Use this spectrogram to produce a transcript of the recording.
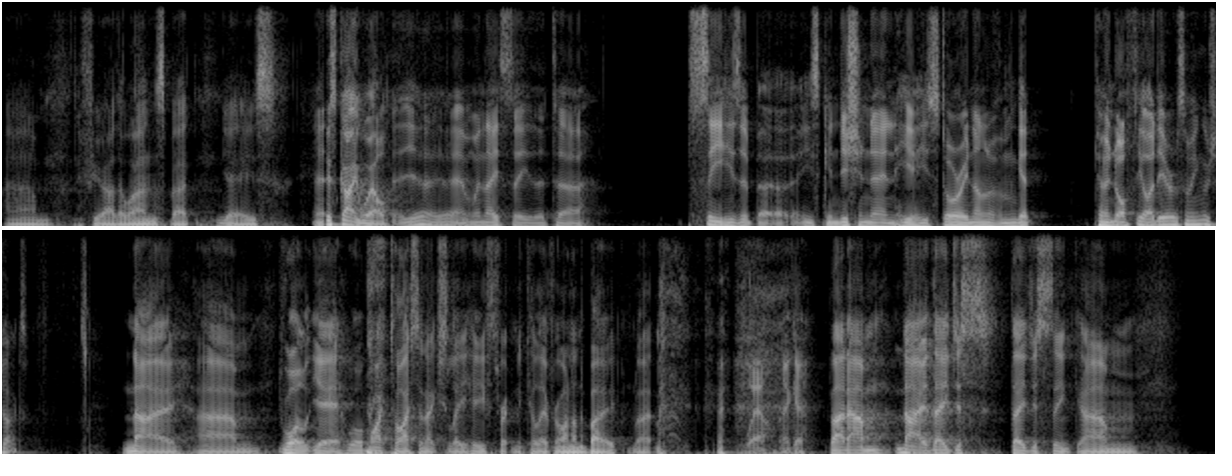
Um, a few other ones, but yeah, he's it's going well. Yeah, yeah. And when they see that, uh, see his uh, his condition and hear his story, none of them get turned off the idea of swimming with sharks. No, um, well, yeah, well, Mike Tyson actually he threatened to kill everyone on the boat, but Wow. Okay. but um, no, they just they just think um,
